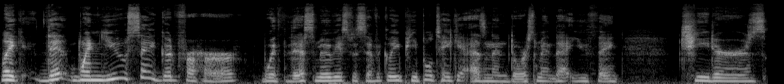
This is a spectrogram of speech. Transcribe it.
Like th- when you say good for her with this movie specifically, people take it as an endorsement that you think cheaters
